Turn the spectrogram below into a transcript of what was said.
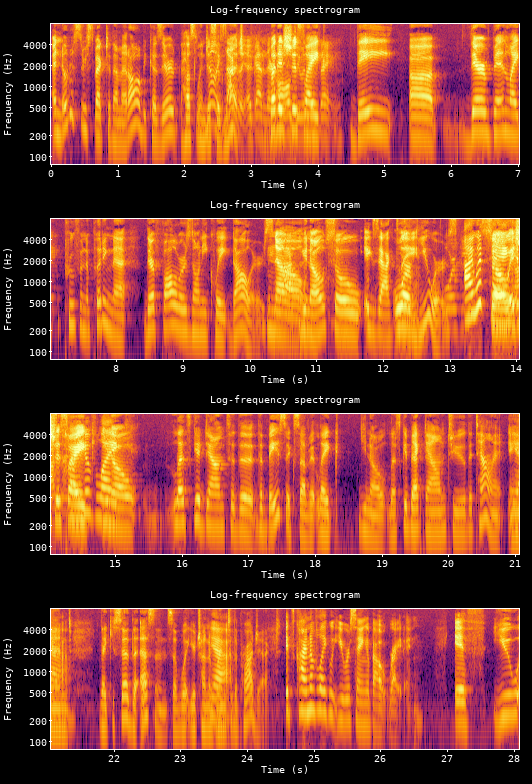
and no disrespect to them at all because they're hustling just No, as much. Again, they're but it's just doing like thing. they, uh, there have been like proof in the pudding that their followers don't equate dollars. No. you know, so exactly. or viewers. Or I would say So say it's just kind like, of like you know, let's get down to the the basics of it. Like you know, let's get back down to the talent and, Yeah. like you said, the essence of what you're trying to Yeah. bring to the project. it's kind of like what you were saying about writing. If you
